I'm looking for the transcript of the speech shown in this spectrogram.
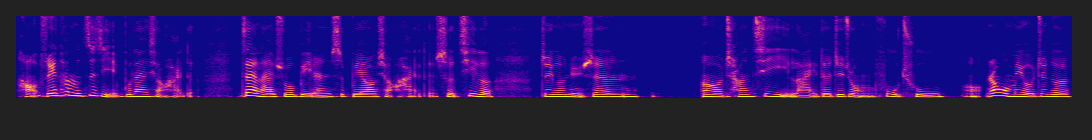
好，所以他们自己也不带小孩的。再来说，别人是不要小孩的，舍弃了这个女生。呃，长期以来的这种付出，哦、让我们有这个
